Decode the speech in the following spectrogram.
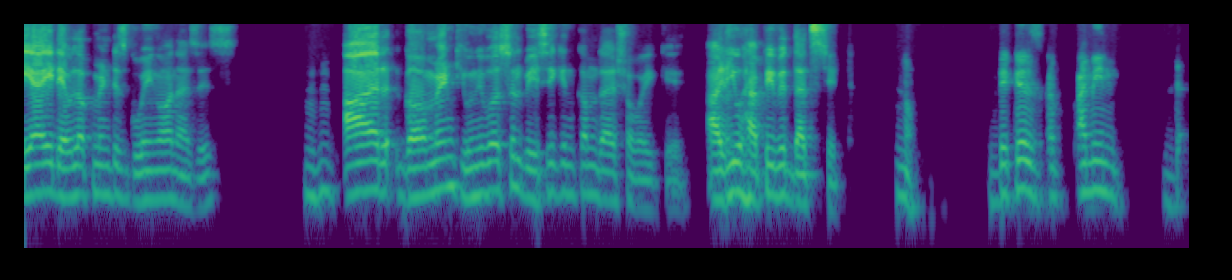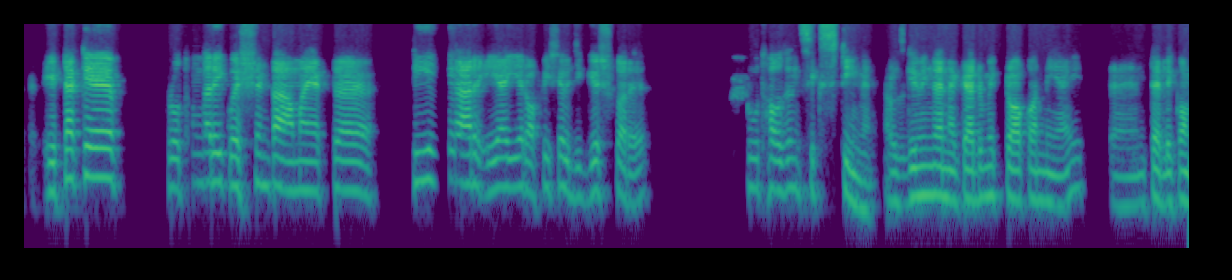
AI development is going on as is. mhm. Our government universal basic income দেয় সবাইকে Are you happy with that state? Because I mean এটাকে প্রথমবার এই কোয়েশ্চেনটা আমায় একটা টিআর এআই এর অফিসিয়াল জিজ্ঞেস করে টু থাউজেন্ড সিক্সটিনে I was giving an academic talk on AI telecom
